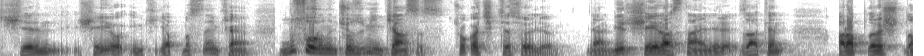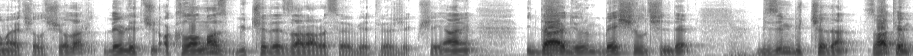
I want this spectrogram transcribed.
kişilerin şeyi yok imk- yapmasına imkan yok. Bu sorunun çözümü imkansız. Çok açıkça söylüyorum. Yani bir şehir hastaneleri zaten Araplara şutlamaya çalışıyorlar. Devlet için akıl almaz bütçede zarara sebebiyet verecek bir şey. Yani iddia ediyorum 5 yıl içinde bizim bütçeden zaten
